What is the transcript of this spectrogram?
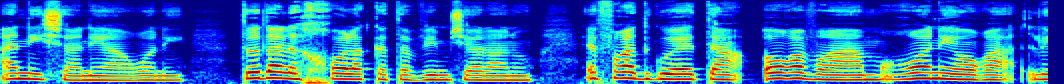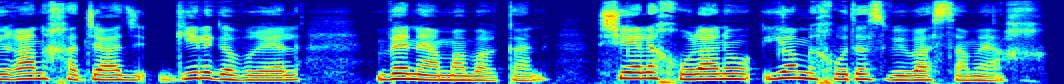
אני שני אהרוני. תודה לכל הכתבים שלנו, אפרת גואטה, אור אברהם, רוני אורה, לירן חג'אג', גילי גבריאל ונעמה ברקן. שיהיה לכולנו יום איכות הסביבה שמח.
